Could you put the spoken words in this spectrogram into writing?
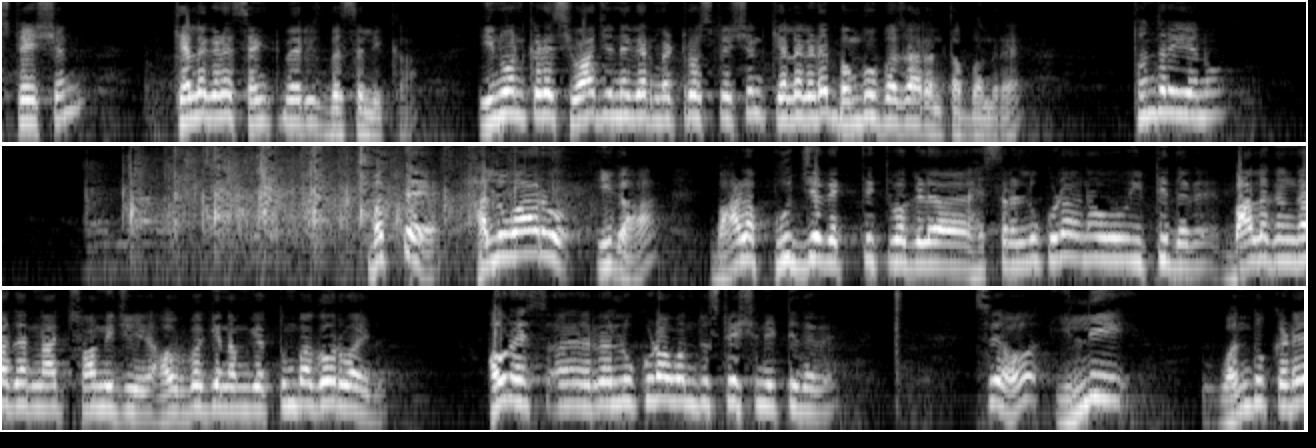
station, ಕೆಳಗಡೆ ಸೆಂಟ್ ಮೇರೀಸ್ ಬೆಸಲಿಕಾ ಇನ್ನೊಂದು ಕಡೆ ಶಿವಾಜಿನಗರ್ ಮೆಟ್ರೋ ಸ್ಟೇಷನ್, ಕೆಳಗಡೆ ಬಂಬು ಬಜಾರ್ ಅಂತ ಬಂದ್ರೆ ತೊಂದರೆ ಏನು? ಮತ್ತೆ ಹಲವಾರು ಈಗ ಬಹಳ ಪೂಜ್ಯ ವ್ಯಕ್ತಿತ್ವಗಳ ಹೆಸರಲ್ಲೂ ಕೂಡ ನಾವು ಇಟ್ಟಿದ್ದೇವೆ. ಬಾಲಗಂಗಾಧರನಾಥ್ ಸ್ವಾಮೀಜಿ ಅವ್ರ ಬಗ್ಗೆ ನಮಗೆ ತುಂಬಾ ಗೌರವ ಇದೆ. ಅವ್ರ ಹೆಸರಲ್ಲೂ ಕೂಡ ಒಂದು ಸ್ಟೇಷನ್ ಇಟ್ಟಿದ್ದೇವೆ. ಸೊ ಇಲ್ಲಿ ಒಂದು ಕಡೆ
